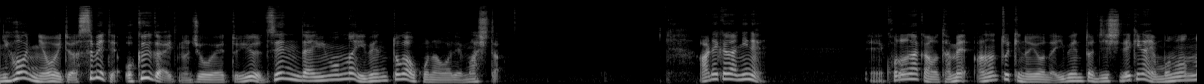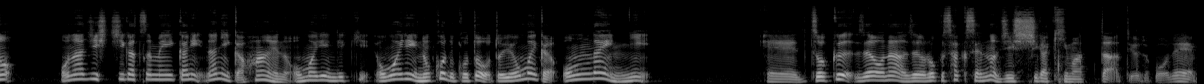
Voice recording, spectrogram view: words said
日本においては全て屋外での上映という前代未聞のイベントが行われました。あれから2年。コロナ禍のためあの時のようなイベントは実施できないものの同じ7月6日に何かファンへの思い出にでき思い出に残ることをという思いからオンラインにえー、続0706作戦の実施が決まったというところで、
